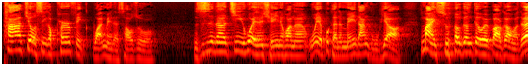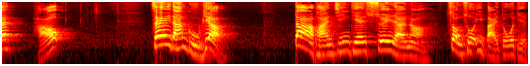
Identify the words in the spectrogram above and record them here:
它就是一个 perfect 完美的操作。只是呢，基于会员权益的话呢，我也不可能每一档股票。卖出都跟各位报告嘛，对不对？好，这一档股票，大盘今天虽然呢重挫一百多点，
